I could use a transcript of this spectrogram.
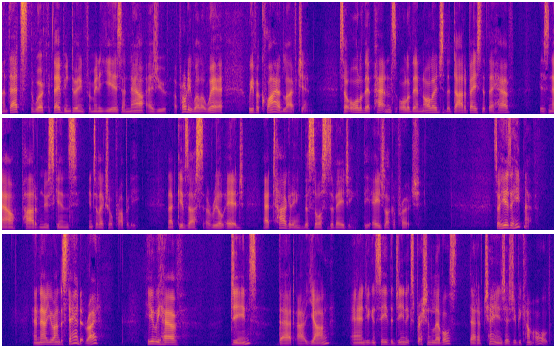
And that's the work that they've been doing for many years. And now, as you are probably well aware, we've acquired LifeGen. So all of their patents, all of their knowledge, the database that they have is now part of Nu Skin's intellectual property. That gives us a real edge at targeting the sources of aging, the ageLOC approach. So here's a heat map. And now you understand it, right? Here we have genes that are young, and you can see the gene expression levels that have changed as you become old.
